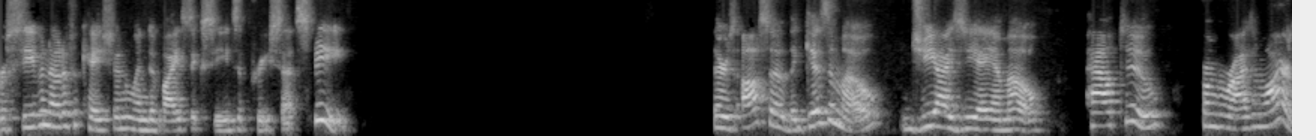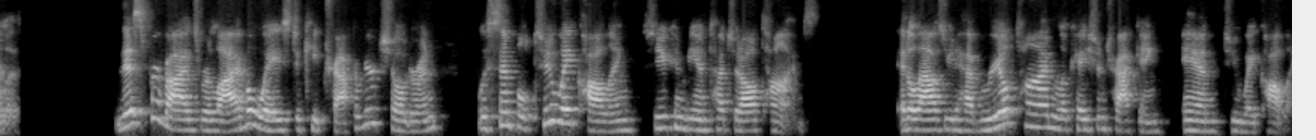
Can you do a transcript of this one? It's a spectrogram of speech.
Receive a notification when device exceeds a preset speed. There's also the Gizmo, G-I-Z-A-M-O, PAL 2 from Verizon Wireless. This provides reliable ways to keep track of your children with simple two-way calling so you can be in touch at all times. It allows you to have real-time location tracking and two-way calling.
